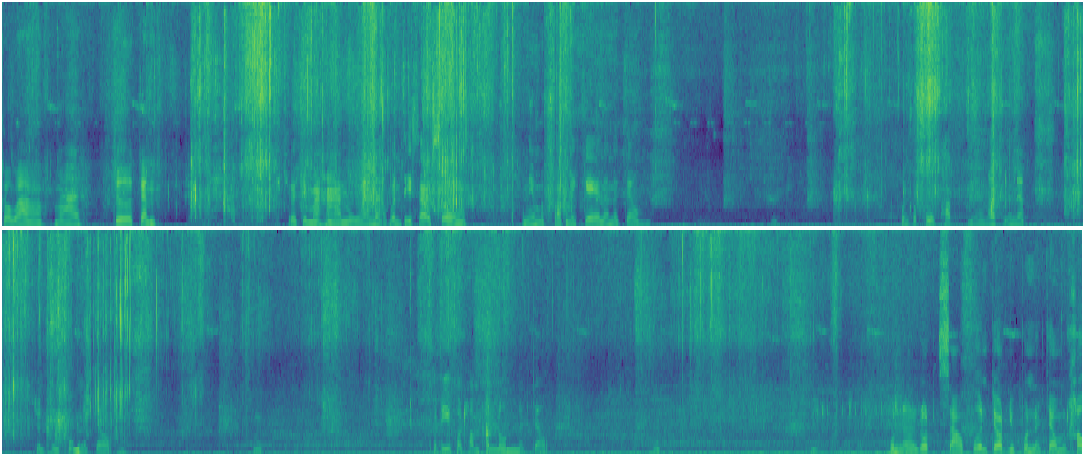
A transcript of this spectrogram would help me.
ก็ว่ามาเจอกันเราจะมาหาลุงแล้วนะวันที่สาวสองอันนี้มาฟักไม่แก่แล้วนะเจ้าเป็นกระปูกพักย่างนักเลยเนี่ยจนถึงขึ้นนะเจ้าพอดีเขาทำถนนนะเจ้าพุ่นนะรถสาวเฟินจอดอยู่พุ่นนะเจ้ามันเข้า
